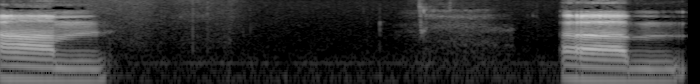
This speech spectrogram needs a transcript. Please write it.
um um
